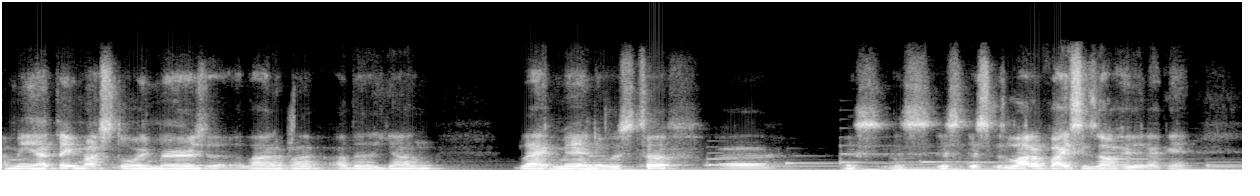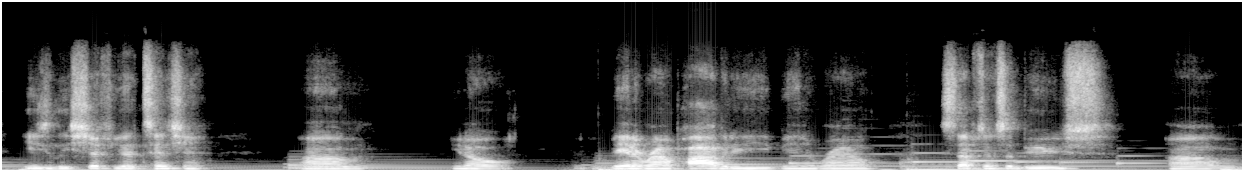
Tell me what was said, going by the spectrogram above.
I mean, I think my story mirrors a, a lot of other young black men. It was tough. Uh, it's, it's, it's, it's, a lot of vices out here that can easily shift your attention. Um, you know, being around poverty, being around substance abuse, um,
